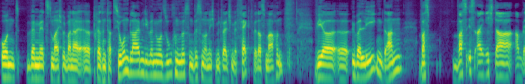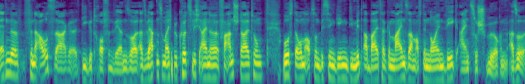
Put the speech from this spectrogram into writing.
und wenn wir jetzt zum Beispiel bei einer äh, Präsentation bleiben, die wir nur suchen müssen, wissen noch nicht, mit welchem Effekt wir das machen, wir äh, überlegen dann, was was ist eigentlich da am Ende für eine Aussage, die getroffen werden soll? Also wir hatten zum Beispiel kürzlich eine Veranstaltung, wo es darum auch so ein bisschen ging, die Mitarbeiter gemeinsam auf den neuen Weg einzuschwören. Also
